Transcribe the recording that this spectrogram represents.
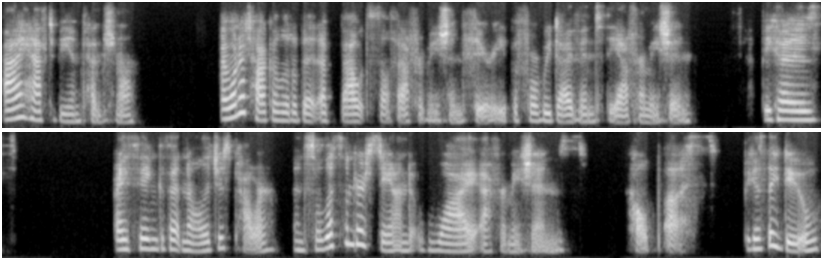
I have to be intentional. I want to talk a little bit about self affirmation theory before we dive into the affirmation, because I think that knowledge is power. And so let's understand why affirmations help us, because they do.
